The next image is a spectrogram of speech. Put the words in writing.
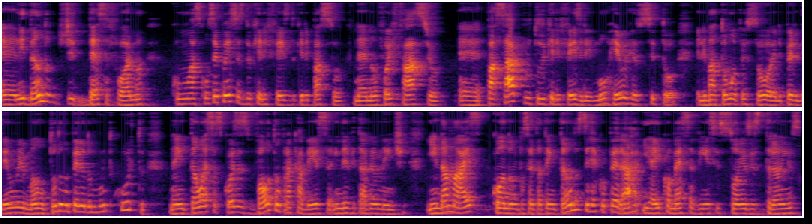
é, lidando de, dessa forma com as consequências do que ele fez, do que ele passou, né? Não foi fácil é, passar por tudo que ele fez, ele morreu e ressuscitou, ele matou uma pessoa, ele perdeu um irmão, tudo num período muito curto, né? Então essas coisas voltam para a cabeça inevitavelmente, e ainda mais quando você está tentando se recuperar e aí começa a vir esses sonhos estranhos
